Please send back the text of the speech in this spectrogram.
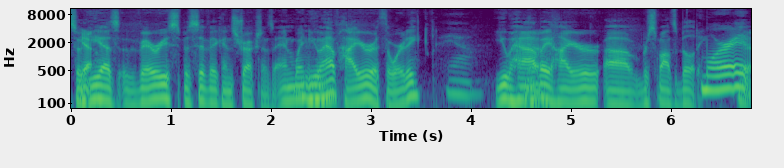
So he Yeah. Mm-hmm. has very specific instructions. And when you have higher authority, yeah you have Yeah. a higher uh, responsibility. more Yeah.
